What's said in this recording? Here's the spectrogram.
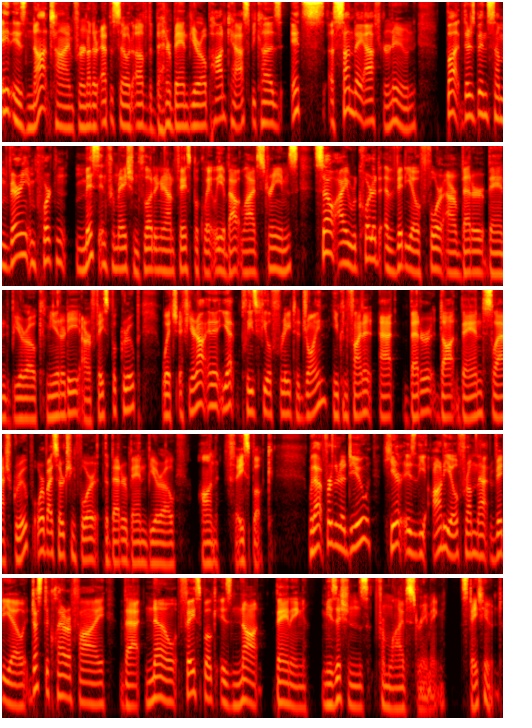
It is not time for another episode of the Better Band Bureau podcast because it's a Sunday afternoon, but there's been some very important misinformation floating around Facebook lately about live streams. So I recorded a video for our Better Band Bureau community, our Facebook group, which if you're not in it yet, please feel free to join. You can find it at better.band slash group or by searching for the Better Band Bureau on Facebook. Without further ado, here is the audio from that video just to clarify that no, Facebook is not banning musicians from live streaming. Stay tuned.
